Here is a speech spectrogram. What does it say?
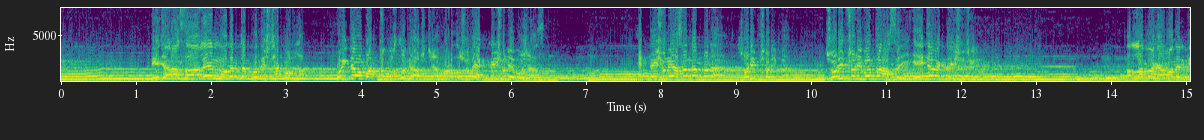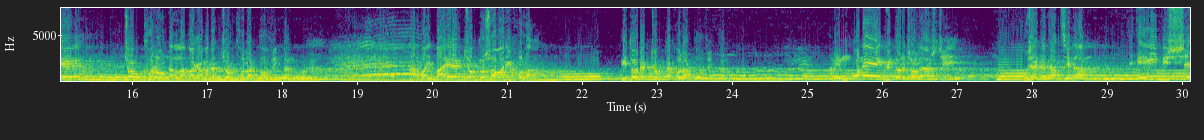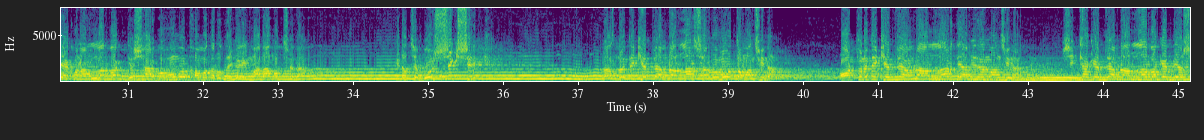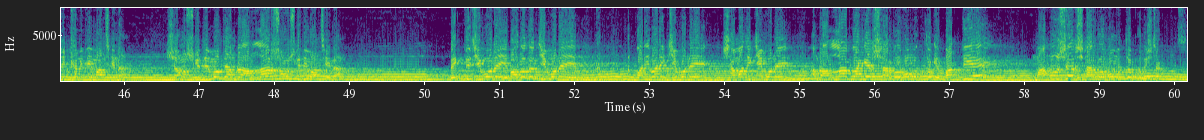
দিয়ে যারা জালেম, ওদেরটা প্রতিষ্ঠা করলাম। ওইটাও পাঠ্যপুস্তকে আসছে। আপনারা তো শুধু একটাই শুনে বসে আছেন। একটাই শুনে আছেন না আপনারা? শরীফ শরীফা। শরীফ শরীফা তো আছেই। এইটার একটা ইস্যু ছিল। আল্লাহ পাক আমাদেরকে চোখ খুলুন। আল্লাহ পাক আমাদের চোখ খোলার তৌফিক দান করেন। আর ভাই, বাইরের চোখ তো সবারই খোলা। ভিতরের চোখটা খোলার তৌফিক দান করেন। আমি অনেক ভিতরে চলে আসছি, বুঝাইতে চাচ্ছিলাম যে এই বিশ্বে এখন আল্লাহ পাককে সার্বভৌম ক্ষমতার অধিকারী মানা হচ্ছে না। এটা হচ্ছে বৈশ্বিক শির্ক। রাজনৈতিক ক্ষেত্রে আমরা আল্লাহর সার্বভৌমত্ব মানছি না। অর্থনৈতিক ক্ষেত্রে আমরা আল্লাহর দেয়া বিধান মানছি না। শিক্ষা ক্ষেত্রে আমরা আল্লাহ পাকের দেয়া শিক্ষানীতি মানছি না। সংস্কৃতির মধ্যে আমরা আল্লাহর সংস্কৃতি মানছি না। ব্যক্তি জীবনে, ইবাদতের জীবনে, পারিবারিক জীবনে, সামাজিক জীবনে আমরা আল্লাহ পাকের সার্বভৌমত্বকে বাদ দিয়ে মানুষের সার্বভৌমত্ব প্রতিষ্ঠা করেছি।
